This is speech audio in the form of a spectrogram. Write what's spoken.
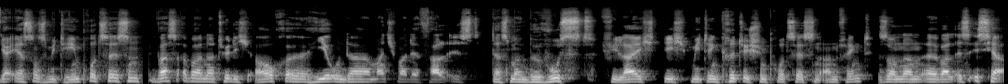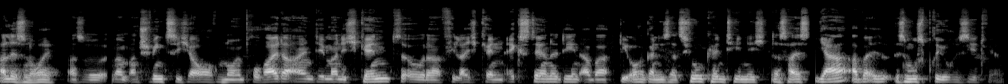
Ja, erstens mit den Prozessen, was aber natürlich auch äh, hier und da manchmal der Fall ist, dass man bewusst vielleicht nicht mit den kritischen Prozessen anfängt, sondern äh, weil es ist ja alles neu. Also man, man schwingt sich ja auch auf einen neuen Provider ein, den man nicht kennt oder vielleicht kennen Externe den, aber die Organisation kennt ihn nicht. Das heißt, ja, aber es muss priorisiert werden.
